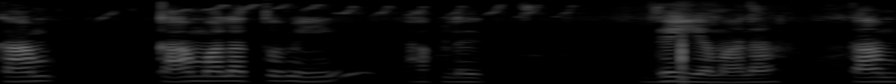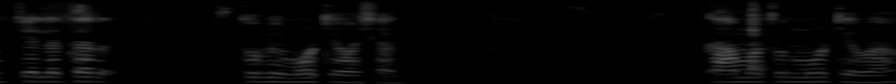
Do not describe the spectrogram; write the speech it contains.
काम कामाला तुम्ही आपलं ध्येय माना. काम केलं तर तुम्ही मोठे व्हाल कामातून मोठे व्हा.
